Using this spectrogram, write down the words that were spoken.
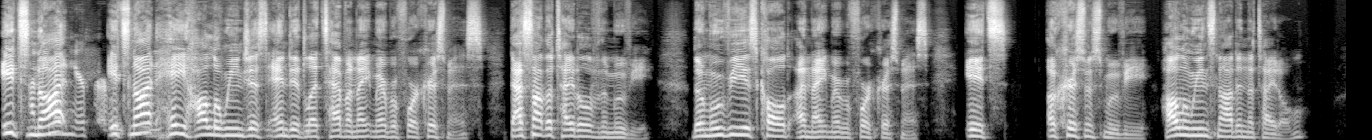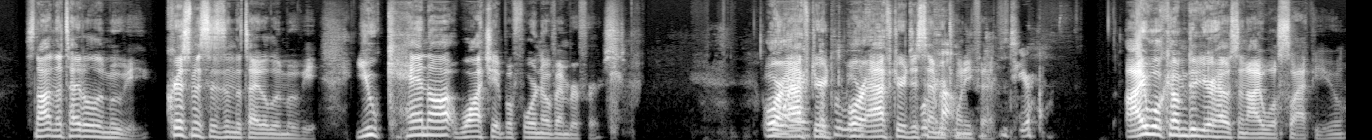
It's I'm not. It's not. movie. Hey, Halloween just ended. Let's have a Nightmare Before Christmas. That's not the title of the movie. The movie is called A Nightmare Before Christmas. It's a Christmas movie. Halloween's not in the title. It's not in the title of the movie. Christmas is in the title of the movie. You cannot watch it before November 1st. Or, Or after or after December 25th. to your house. I will come to your house and I will slap you.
